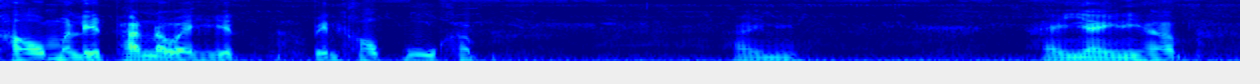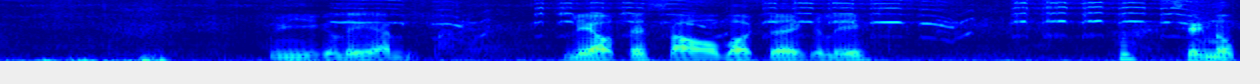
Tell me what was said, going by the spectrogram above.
เขาเมล็ดพันธุ์เอาไว้เฮ็ดเป็นเขาปูครับ ให้นี่ให้ใหญ่นี่ครับนี่ก็เลยอันเลี้ยวแต่เสาเบาใจก็เลยเสียงนก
